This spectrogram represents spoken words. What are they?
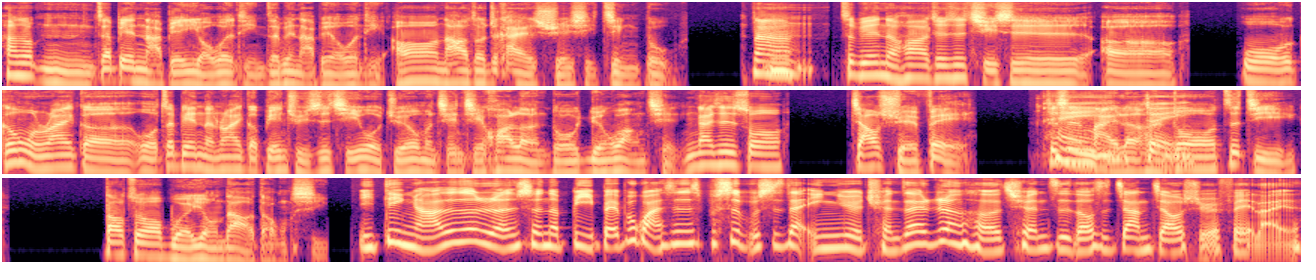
他说，嗯，这边哪边有问题？你这边哪边有问题？哦，然后之后就开始学习进步。那、嗯这边的话，就是其实呃，我跟我那一个我这边的那一个编曲师，其实我觉得我们前期花了很多冤枉钱，应该是说交学费，就是买了很多自己到最后不会用到的东西。一定啊，这是人生的必备，不管是是不是在音乐圈，在任何圈子都是这样交学费来的。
